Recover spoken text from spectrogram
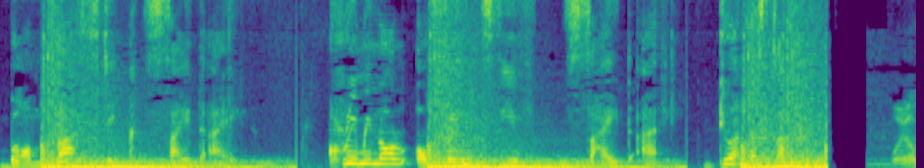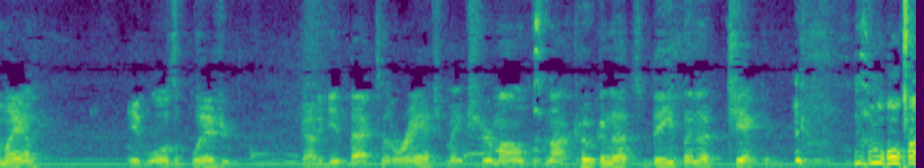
Bombastic side eye. Criminal offensive side eye. Do you understand? Well, ma'am, it was a pleasure. Got to get back to the ranch, make sure my uncle's not coconuts deep in a chicken.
